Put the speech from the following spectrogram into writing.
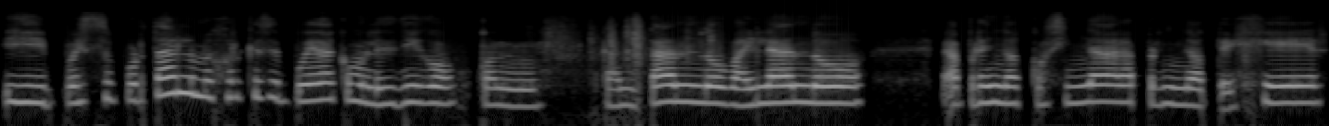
y pues soportar lo mejor que se pueda, como les digo, con cantando, bailando, aprendiendo a cocinar, aprendiendo a tejer,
